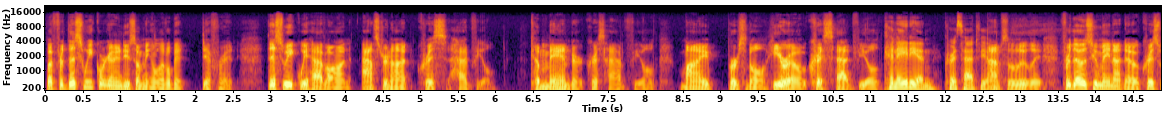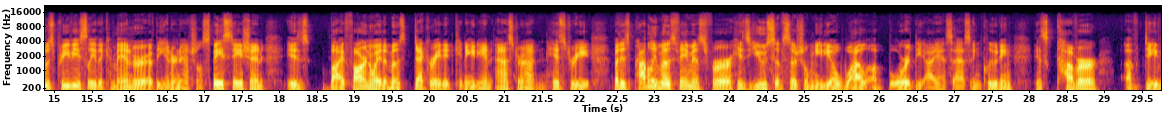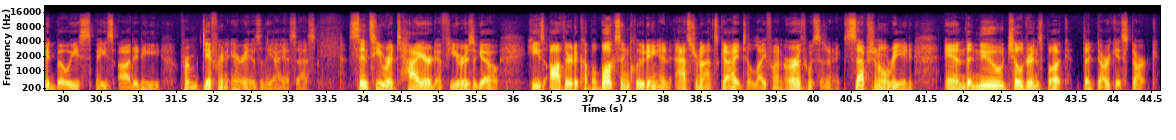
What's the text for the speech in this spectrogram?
But for this week, we're going to do something a little bit different. This week, we have on astronaut Chris Hadfield Commander Chris Hadfield, my personal hero, Chris Hadfield. Canadian Chris Hadfield. Absolutely. For those who may not know, Chris was previously the commander of the International Space Station, is by far and away the most decorated Canadian astronaut in history, but is probably most famous for his use of social media while aboard the ISS, including his cover of David Bowie's Space Oddity from different areas of the ISS. Since he retired a few years ago, he's authored a couple books, including An Astronaut's Guide to Life on Earth, which is an exceptional read, and the new children's book, The Darkest Dark.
